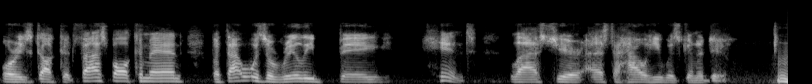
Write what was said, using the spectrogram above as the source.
or he's got good fastball command. But that was a really big hint last year as to how he was going to do. Hmm.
